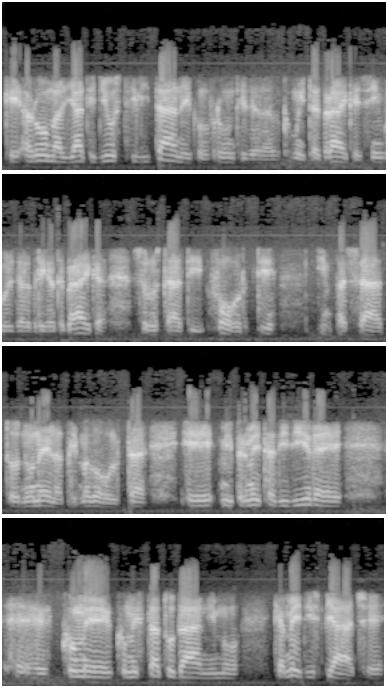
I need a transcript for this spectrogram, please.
che a Roma gli atti di ostilità nei confronti della comunità ebraica, i simboli della brigata ebraica, sono stati forti in passato, non è la prima volta e mi permetta di dire eh, come, come stato d'animo che a me dispiace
